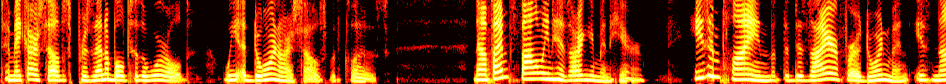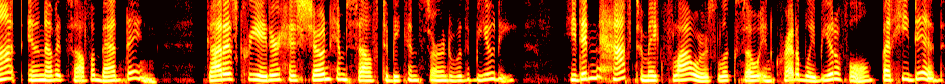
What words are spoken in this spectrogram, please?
to make ourselves presentable to the world. We adorn ourselves with clothes. Now, if I'm following his argument here, he's implying that the desire for adornment is not in and of itself a bad thing. God, as creator, has shown himself to be concerned with beauty. He didn't have to make flowers look so incredibly beautiful, but he did.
